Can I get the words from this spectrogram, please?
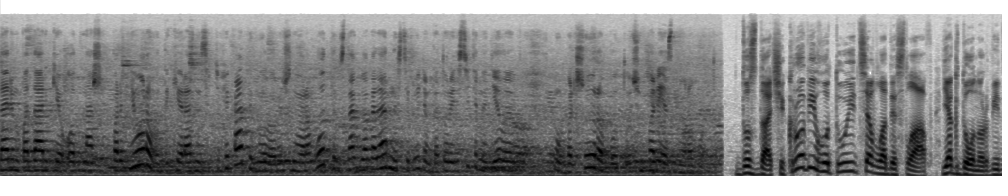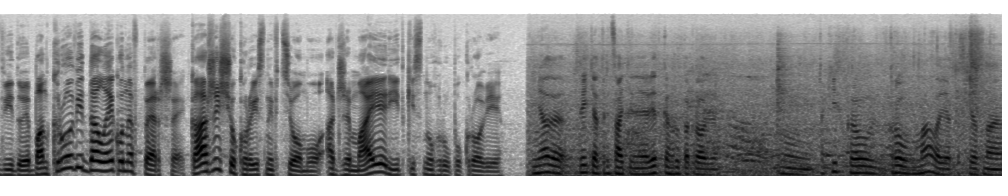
дарим подарки от наших партнеров, вот такие разные сертификаты, мы ручной работы, в знак благодарности людям, которые действительно делают ну, большую работу, очень полезную работу. До здачі крові готується Владислав. Як донор відвідує банк крові далеко не вперше. Каже, що корисний в цьому, адже має рідкісну групу крові. У меня третя отрицательная, рідка група крові. Ну, таких кров, кров мало, як я знаю.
